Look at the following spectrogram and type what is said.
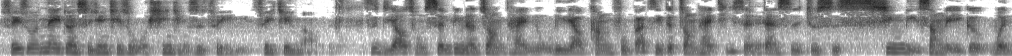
所以说那一段时间其实我心情是最最煎熬的。自己要从生病的状态努力要康复，把自己的状态提升，但是就是心理上的一个问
